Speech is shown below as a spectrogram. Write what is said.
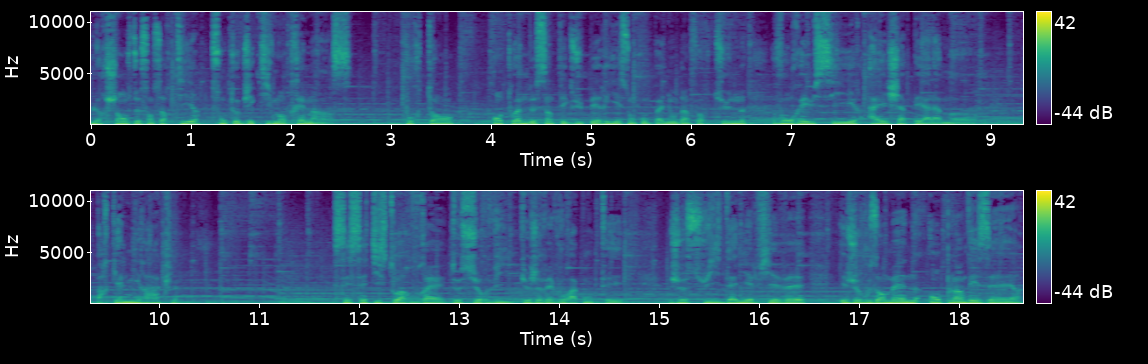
Leurs chances de s'en sortir sont objectivement très minces. Pourtant, Antoine de Saint-Exupéry et son compagnon d'infortune vont réussir à échapper à la mort. Par quel miracle? C'est cette histoire vraie de survie que je vais vous raconter. Je suis Daniel Fievet et je vous emmène en plein désert,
